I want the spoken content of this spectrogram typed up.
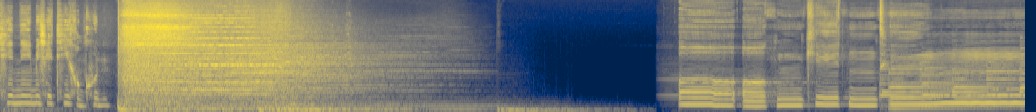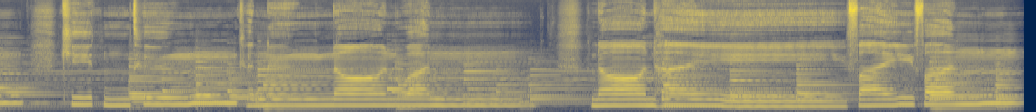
ที่นี่ไม่ใช่ที่ของคุณ โอ้อกคิดถึง คิดถึงคืนหนึ่ง นอนให้ไฟฝัน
